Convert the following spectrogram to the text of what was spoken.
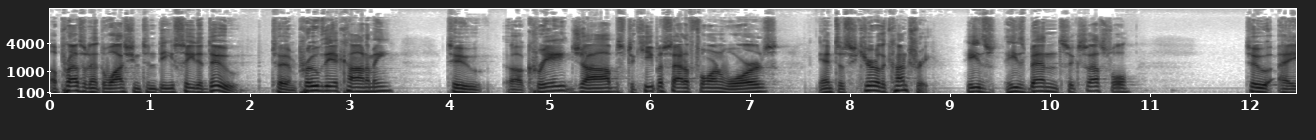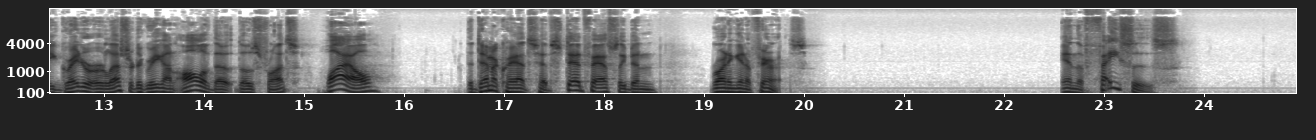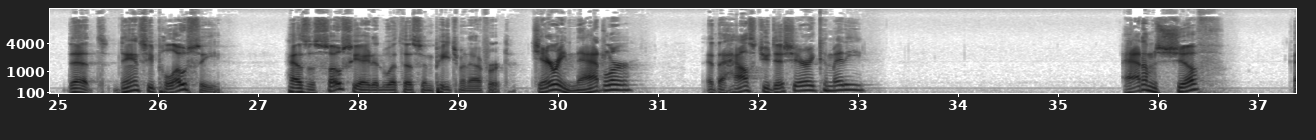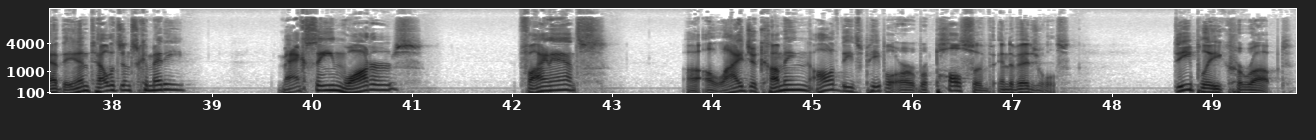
a president to Washington D.C. to do to improve the economy, to uh, create jobs, to keep us out of foreign wars, and to secure the country. He's he's been successful to a greater or lesser degree on all of the, those fronts, while the Democrats have steadfastly been running interference. And the faces that Nancy Pelosi has associated with this impeachment effort, Jerry Nadler at the House Judiciary Committee, Adam Schiff at the Intelligence Committee, Maxine Waters, Finance, uh, Elijah Cumming, all of these people are repulsive individuals, deeply corrupt,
